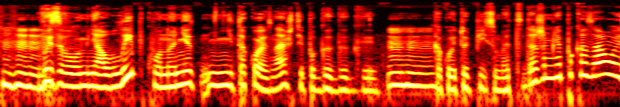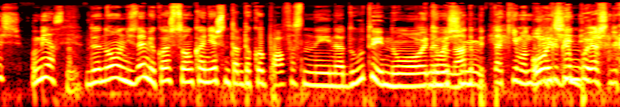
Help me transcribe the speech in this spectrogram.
вызвало у меня улыбку, но не, не такое, знаешь, типа ГГГ, какой тупизм. Это даже мне показалось уместным. Да, ну, не знаю, мне кажется, он, конечно, там такой пафосный и надутый, но это ну, очень... Надо быть таким, он очень, КГБшник.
